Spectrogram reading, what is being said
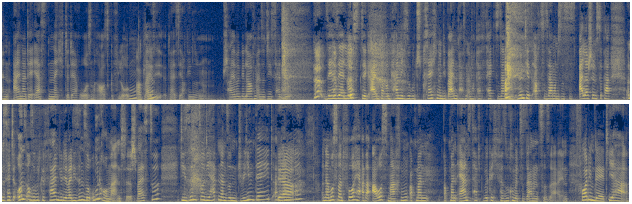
in einer der ersten Nächte der Rosen rausgeflogen. Okay. Weil sie, da ist sie auch gegen so eine Scheibe gelaufen. Also die ist halt so sehr, sehr lustig einfach und kann nicht so gut sprechen. Und die beiden passen einfach perfekt zusammen. Die sind jetzt auch zusammen und es ist das allerschönste Paar. Und es hätte uns auch so gut gefallen, Julia, weil die sind so unromantisch, weißt du? Die sind so, die hatten dann so ein Dream Date am Ja. Ende. Und da muss man vorher aber ausmachen, ob man, ob man ernsthaft wirklich versuchen will, zusammen zu sein. Vor dem Date. Ja,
